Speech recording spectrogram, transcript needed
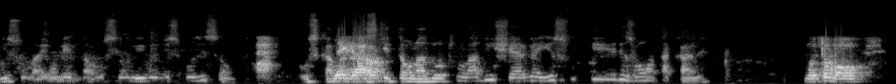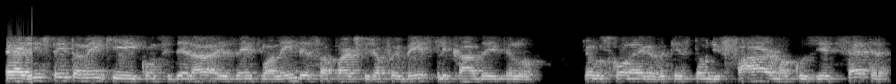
Isso vai aumentar o seu nível de exposição. Os camaradas que estão lá do outro lado enxergam isso e eles vão atacar. Né? Muito bom. É, a gente tem também que considerar, exemplo, além dessa parte que já foi bem explicada aí pelo, pelos colegas, a questão de fármacos e etc.,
